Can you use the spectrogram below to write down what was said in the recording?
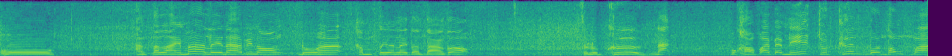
โอ้อันตรายมากเลยนะฮะพี่น้องดูฮะคำเตือนอะไรต่างๆก็ สรุปคือนักภูเขาไฟแบบนี้จุดขึ้นบนท้องฟ้า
